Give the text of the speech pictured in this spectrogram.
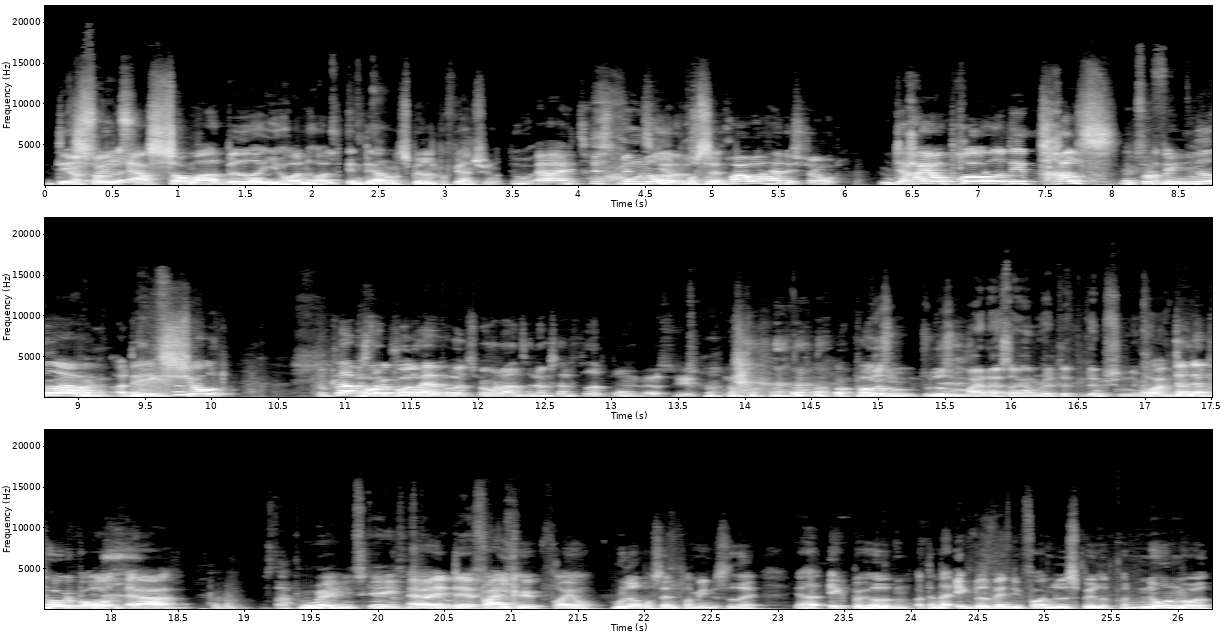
Det Jeg er spil solgt. er så meget bedre i håndhold, end det er, når du spiller det på fjernsynet. Du er et trist menneske, og du skulle 100%. prøve at have det sjovt. Jamen, Jeg har jo prøvet, og det er træls. Men så Og det er nederen, og det er ikke sjovt. Du er klar, hvis der er det- på controlleren, så er det ikke særlig fed at bruge. Det vil jeg sige. Du lyder som, du lyder som mig, når jeg snakker om Red Dead Redemption. Prøv, Nikolaj. den der Pokéball er, Hvis der er puha i mit skæg, så er et uh, fejlkøb fra i år. 100% fra min side af. Jeg havde ikke behøvet den, og den er ikke nødvendig for at nyde spillet på nogen måde.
